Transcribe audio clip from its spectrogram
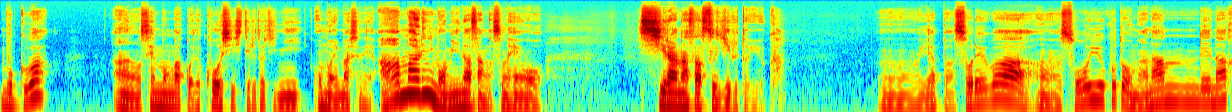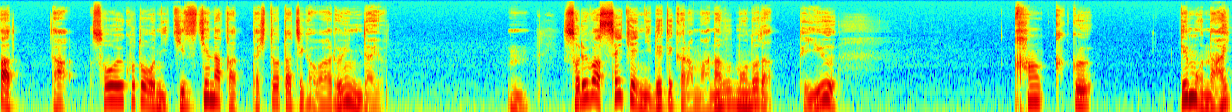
僕はあの専門学校で講師してる時に思いましたね。あまりにも皆さんがその辺を知らなさすぎるというか、うん、やっぱそれは、うん、そういうことを学んでなかったそういうことに気づけなかった人たちが悪いんだよ、うん、それは世間に出てから学ぶものだっていう感覚でもない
